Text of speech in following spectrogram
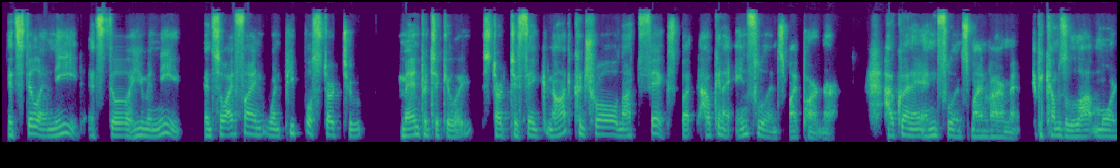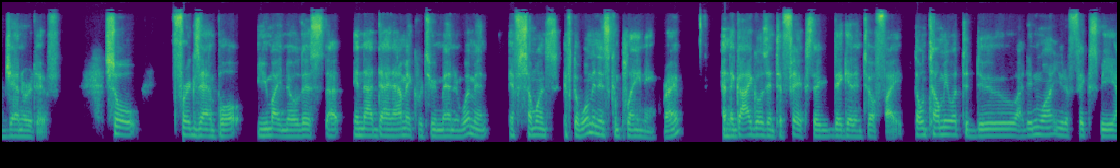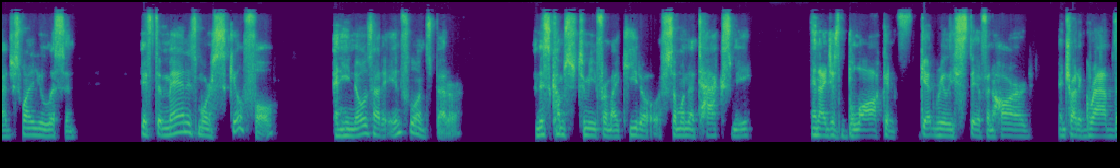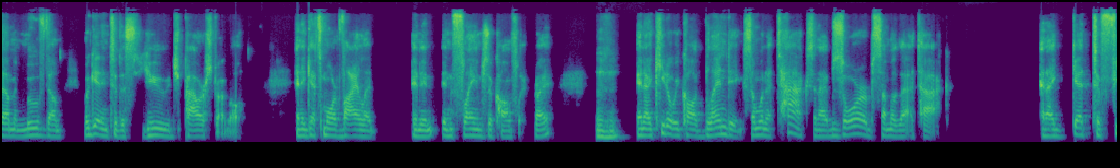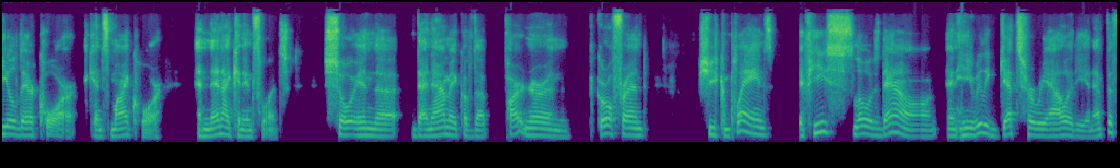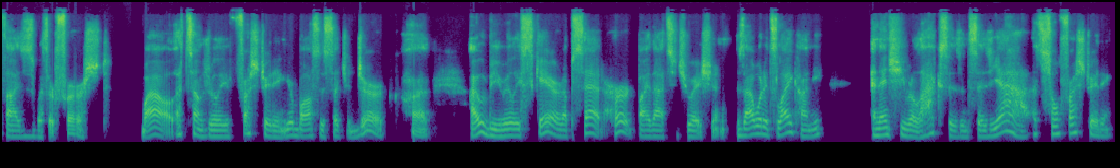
it's still a need. It's still a human need. And so I find when people start to men particularly start to think not control, not fix, but how can I influence my partner? How can I influence my environment? It becomes a lot more generative. So, for example, you might know this that in that dynamic between men and women, if someone's if the woman is complaining, right? And the guy goes into fix, they, they get into a fight. Don't tell me what to do. I didn't want you to fix me. I just wanted you to listen. If the man is more skillful and he knows how to influence better, and this comes to me from Aikido. If someone attacks me and I just block and get really stiff and hard and try to grab them and move them, we get into this huge power struggle and it gets more violent and it inflames the conflict, right? Mm-hmm. In Aikido, we call it blending. Someone attacks and I absorb some of that attack. And I get to feel their core against my core, and then I can influence. So, in the dynamic of the partner and the girlfriend, she complains if he slows down and he really gets her reality and empathizes with her first wow that sounds really frustrating your boss is such a jerk uh, I would be really scared, upset, hurt by that situation. Is that what it's like, honey? And then she relaxes and says, Yeah, that's so frustrating.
